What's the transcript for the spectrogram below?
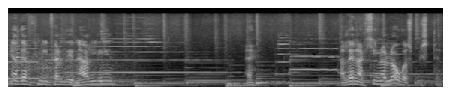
Μια τέχνη φέρνει την άλλη. Ε, αλλά είναι αρχήν ο λόγος, πιστεύω.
